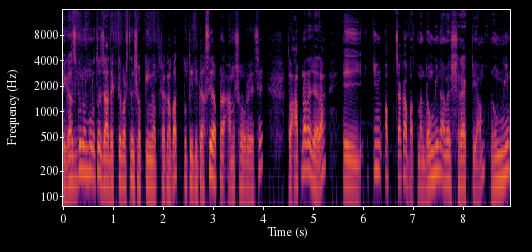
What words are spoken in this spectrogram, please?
এই গাছগুলো মূলত যা দেখতে পাচ্ছেন সব কিং অফ চাকাপাত প্রতিটি গাছে আপনার আমসহ রয়েছে। তো আপনারা যারা এই কিং অফ চাকাপাত মানে রঙিন আমের সেরা একটি আম, রঙিন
